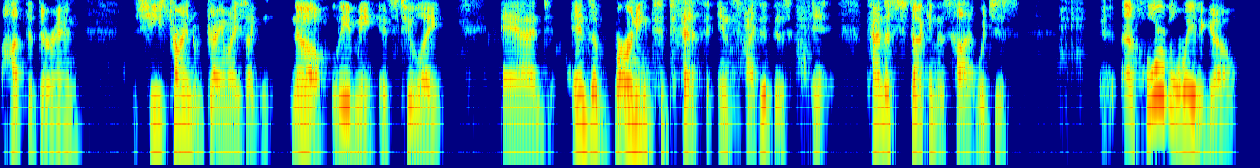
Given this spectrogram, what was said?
hut that they're in. She's trying to drag him out. He's like, no, leave me. It's too late. And ends up burning to death inside of this, kind of stuck in this hut, which is a horrible way to go.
